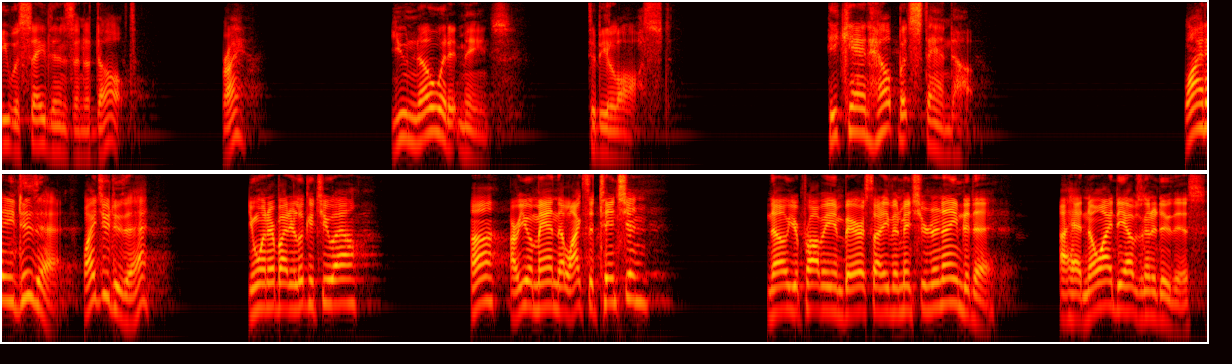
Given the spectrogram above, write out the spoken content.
He was saved as an adult, right? You know what it means to be lost. He can't help but stand up. Why did he do that? Why'd you do that? You want everybody to look at you, Al? Huh? Are you a man that likes attention? No, you're probably embarrassed I even mentioned your name today. I had no idea I was going to do this,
